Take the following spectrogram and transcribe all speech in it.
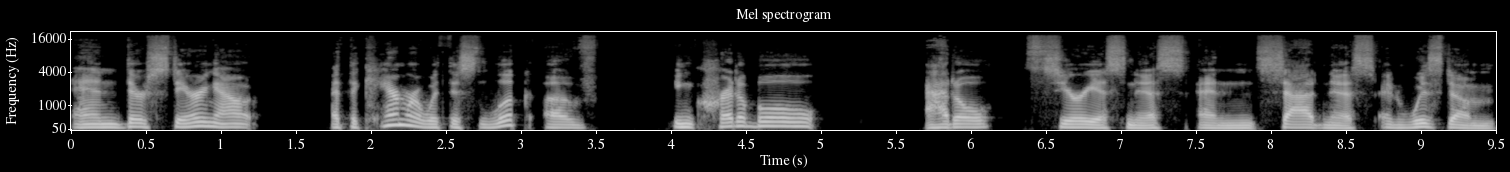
and they're staring out at the camera with this look of incredible adult seriousness and sadness and wisdom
